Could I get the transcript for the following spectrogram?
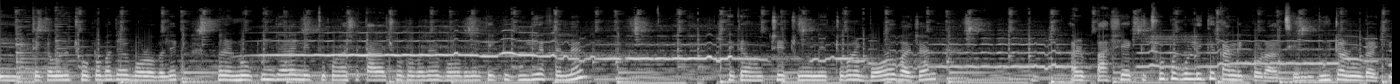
এইটাকে বলে ছোট বাজার, বড় বাজার মানে নতুন যারা নেত্রকোনা আসে তারা ছোট বাজার, বড় বাজারকে একটু গুলিয়ে ফেলে এটা হচ্ছে নেত্রকোনার বড় বাজার। আর পাশে একটা ছোট গলিতে কানেক্ট করা আছে, দুইটা রোড আর কি,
